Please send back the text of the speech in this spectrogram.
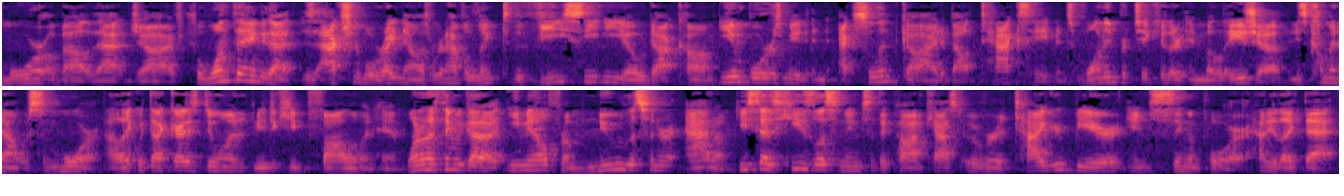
more about that jive. But one thing that is actionable right now is we're going to have a link to the vceo.com. Ian Borders made an excellent guide about tax havens, one in particular in Malaysia, and he's coming out with some more. I like what that guy's doing. We need to keep following him. One other thing, we got an email from new listener Adam. He says he's listening to the podcast over at Tiger Beer in Singapore. How do you like that?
